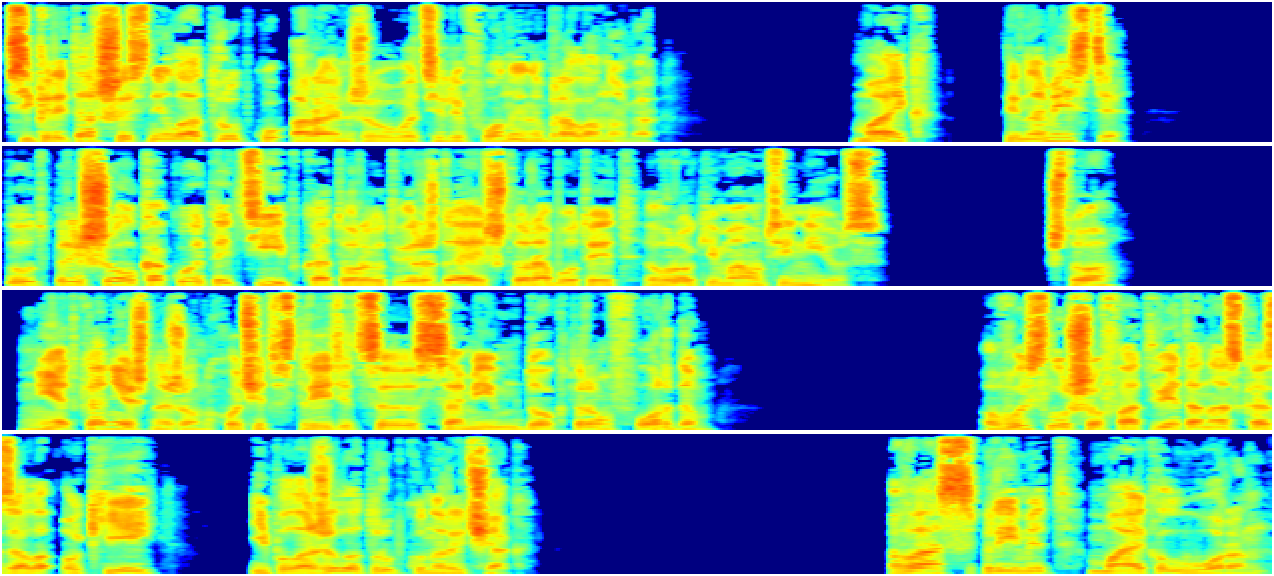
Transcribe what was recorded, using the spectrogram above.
Секретарша сняла трубку оранжевого телефона и набрала номер – «Майк, ты на месте?» Тут пришел какой-то тип, который утверждает, что работает в Rocky Mountain News. Что? Нет, конечно же, он хочет встретиться с самим доктором Фордом. Выслушав ответ, она сказала «Окей» и положила трубку на рычаг. «Вас примет Майкл Уоррен.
